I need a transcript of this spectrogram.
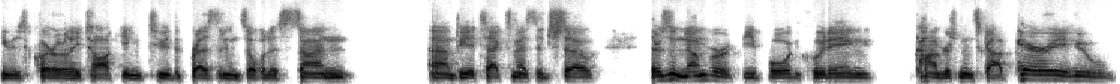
He was clearly talking to the president's oldest son um, via text message. So there's a number of people, including Congressman Scott Perry, who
